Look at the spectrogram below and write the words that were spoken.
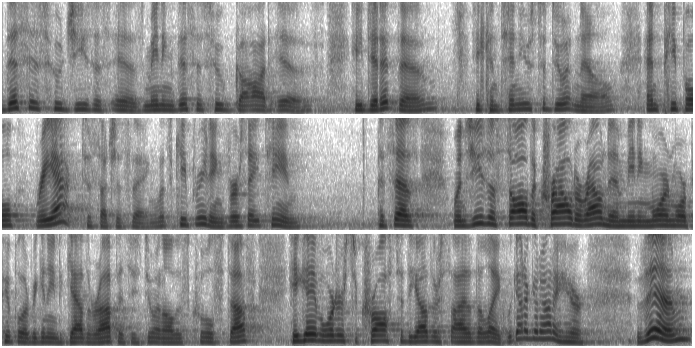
this is who Jesus is, meaning this is who God is. He did it then, He continues to do it now, and people react to such a thing. Let's keep reading. Verse 18. It says, when Jesus saw the crowd around him, meaning more and more people are beginning to gather up as he's doing all this cool stuff, he gave orders to cross to the other side of the lake. We got to get out of here. Then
